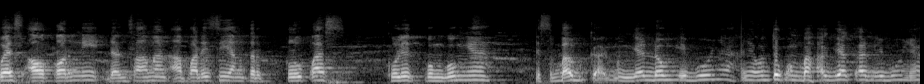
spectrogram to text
Wes Al-Qarni dan Salman Al-Farisi yang terkelupas kulit punggungnya disebabkan menggendong ibunya hanya untuk membahagiakan ibunya.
